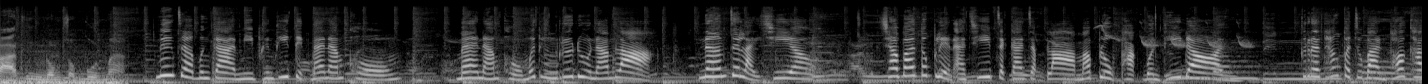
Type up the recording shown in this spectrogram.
ป่าที่อุดมสมบูรณ์มาก เนื่องจากบึงการมีพื้นที่ติดแม่น้ำโขง แม่น้ำโขงเมื่อถึงฤดูน้ำหลากน้ำจะไหลเชี่ยว ชาวบ้านต้องเปลี่ยนอาชีพจากการจับปลามาปลูกผักบนที่ดอน กระทั่งปัจจุบันพ่อค้า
